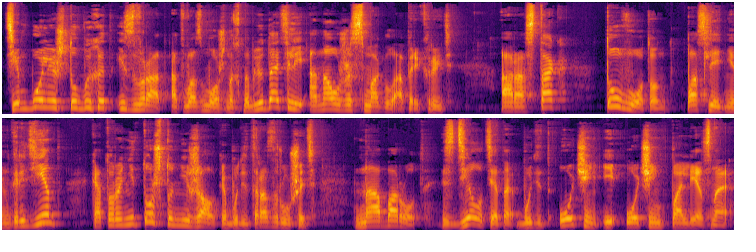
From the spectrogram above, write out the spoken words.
Тем более, что выход из врат от возможных наблюдателей она уже смогла прикрыть. А раз так, то вот он, последний ингредиент, который не то что не жалко будет разрушить, наоборот, сделать это будет очень и очень полезно.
